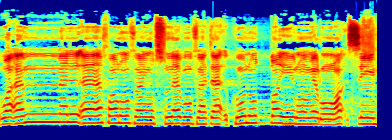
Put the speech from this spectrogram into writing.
وأما الآخر فيصلب فتأكل الطير من رأسه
